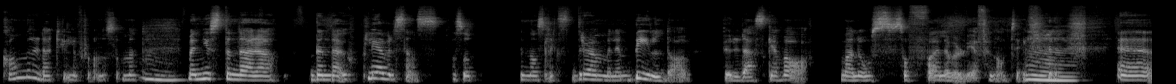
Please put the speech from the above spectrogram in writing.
kommer det där till och från och så. Men, men just den där, den där upplevelsen, alltså någon slags dröm eller en bild av hur det där ska vara. Malous soffa eller vad det är för någonting. Eh,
